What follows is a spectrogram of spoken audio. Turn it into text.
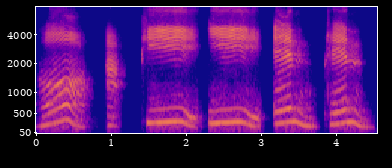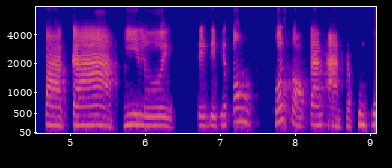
เอออะ P E N pen ปากกา นี่เลย เด็ก ๆ จะต้องทดสอบการอ่านกับคุณครู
